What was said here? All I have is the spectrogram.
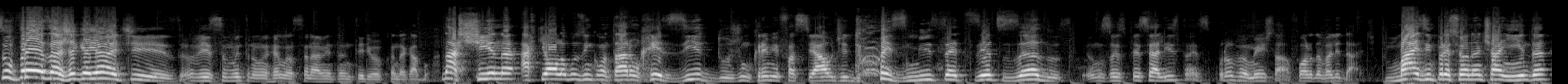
Surpresa, cheguei antes! Eu vi isso muito no relacionamento anterior, quando acabou. Na China, arqueólogos encontraram resíduos de um creme facial de 2.700 anos. Eu não sou especialista, mas provavelmente estava fora da validade. Mais impressionante ainda,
